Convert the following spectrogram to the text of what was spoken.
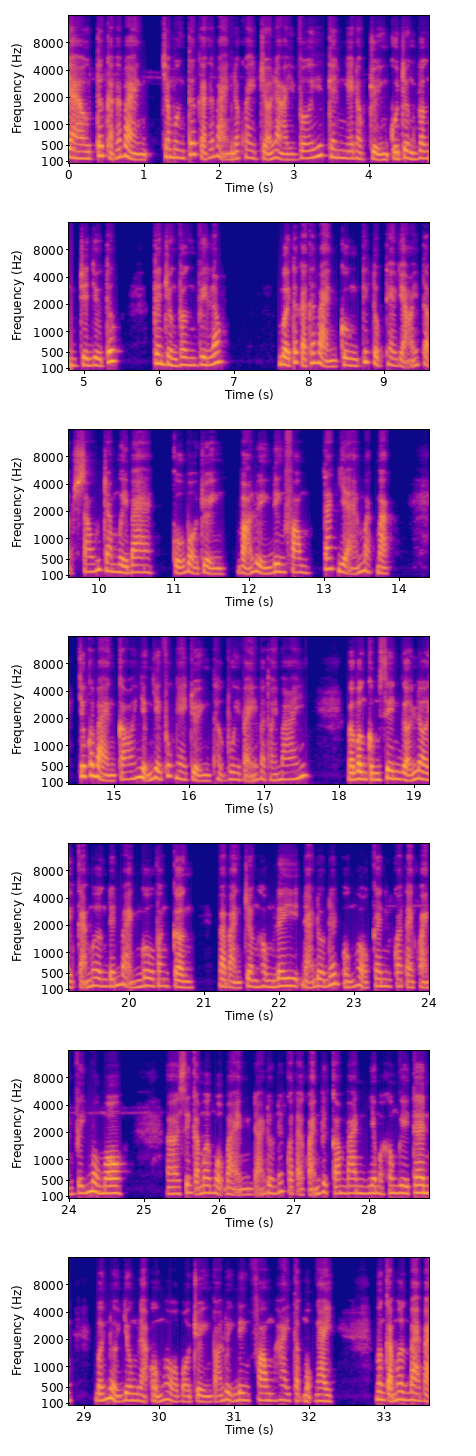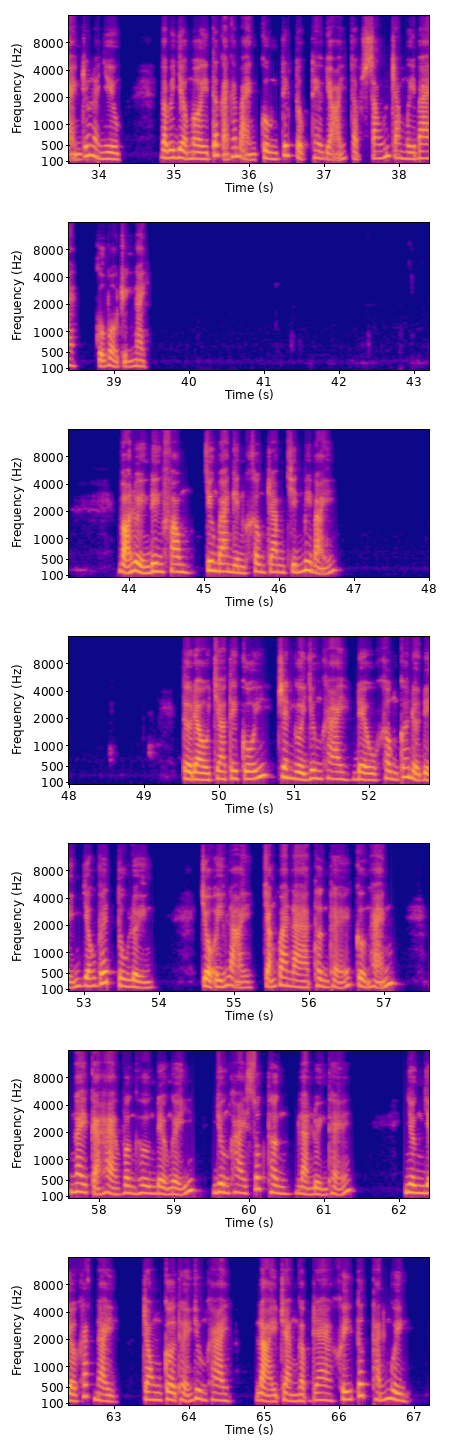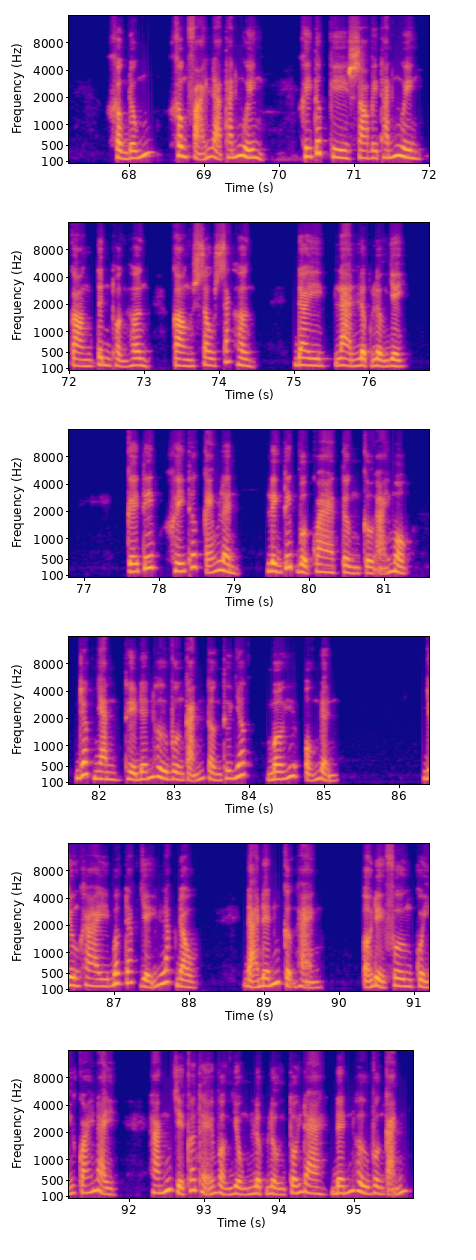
Chào tất cả các bạn, chào mừng tất cả các bạn đã quay trở lại với kênh nghe đọc truyện của Trần Vân trên YouTube, kênh Trần Vân Vlog. Mời tất cả các bạn cùng tiếp tục theo dõi tập 613 của bộ truyện Võ luyện điên phong, tác giả Mặt Mặt. Chúc các bạn có những giây phút nghe truyện thật vui vẻ và thoải mái. Và Vân cũng xin gửi lời cảm ơn đến bạn Ngô Văn Cần và bạn Trần Hồng Ly đã donate ủng hộ kênh qua tài khoản ví Momo. À, xin cảm ơn một bạn đã donate qua tài khoản Vietcombank nhưng mà không ghi tên với nội dung là ủng hộ bộ truyện Võ luyện điên phong hai tập một ngày. Vâng cảm ơn ba bạn rất là nhiều. Và bây giờ mời tất cả các bạn cùng tiếp tục theo dõi tập 613 của bộ truyện này. Võ luyện điên phong, chương 3097 Từ đầu cho tới cuối, trên người Dương Khai đều không có nửa điểm dấu vết tu luyện. Chỗ ý lại chẳng qua là thân thể cường hãn. Ngay cả Hà Vân Hương đều nghĩ Dương Khai xuất thân là luyện thể. Nhưng giờ khắc này, trong cơ thể Dương Khai lại tràn ngập ra khí tức thánh nguyên. Không đúng, không phải là thánh nguyên. Khí tức kia so với thánh nguyên còn tinh thuần hơn, còn sâu sắc hơn. Đây là lực lượng gì? Kế tiếp khí thức kéo lên, liên tiếp vượt qua từng cửa ải một, rất nhanh thì đến hư vương cảnh tầng thứ nhất mới ổn định. Dương Khai bất đắc dĩ lắc đầu. Đã đến cực hạn. Ở địa phương quỷ quái này, hắn chỉ có thể vận dụng lực lượng tối đa đến hư vương cảnh.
